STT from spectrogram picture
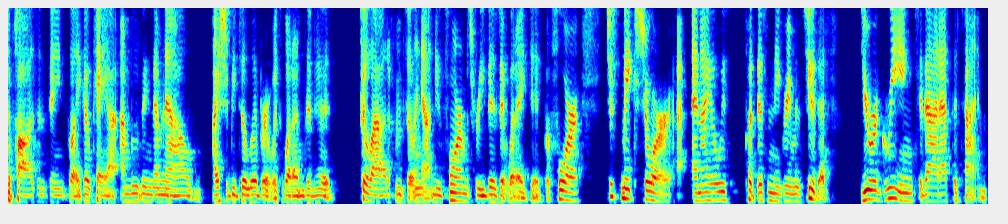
to pause and think like okay I, am moving them now. I should be deliberate with what i'm going to fill out. If i'm filling out new forms revisit what i did before. Just make sure and i always put this in the agreements too that you're agreeing to that at the time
